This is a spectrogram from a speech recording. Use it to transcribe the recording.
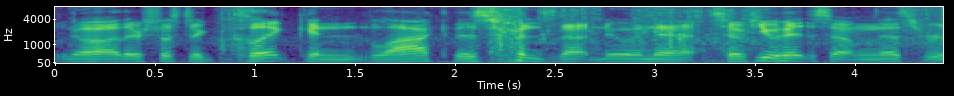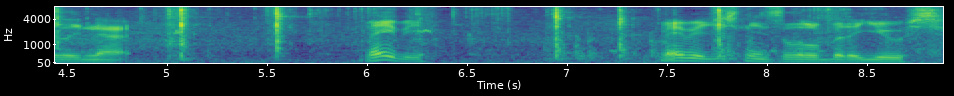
you know how they're supposed to click and lock? This one's not doing that. So if you hit something, that's really not, maybe. Maybe it just needs a little bit of use.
